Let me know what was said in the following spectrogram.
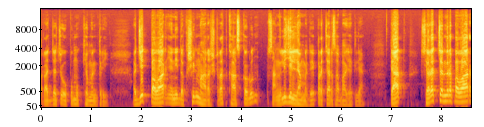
राज्याचे उपमुख्यमंत्री अजित पवार यांनी दक्षिण महाराष्ट्रात खास करून सांगली जिल्ह्यामध्ये प्रचारसभा घेतल्या. त्यात शरदचंद्र पवार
